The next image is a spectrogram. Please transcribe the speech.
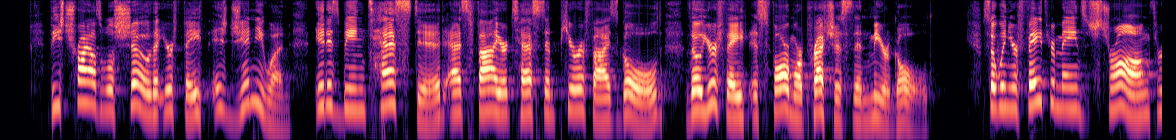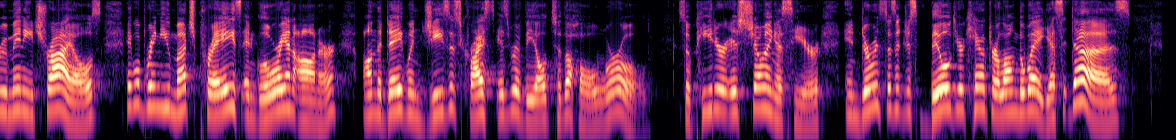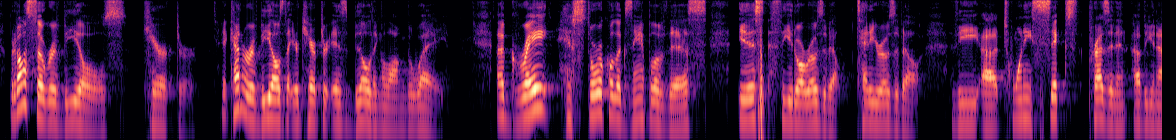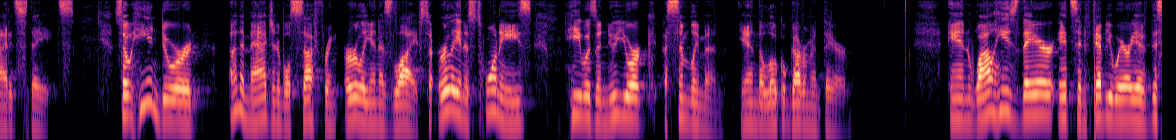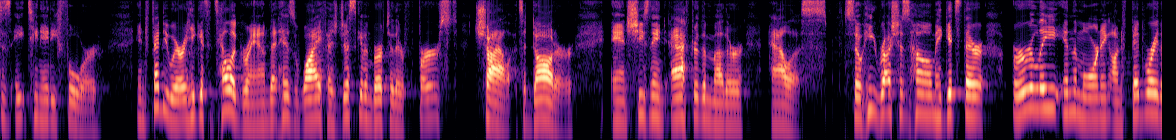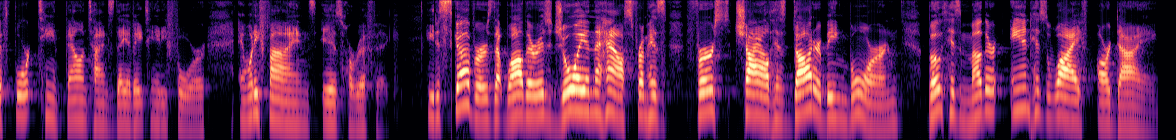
These trials will show that your faith is genuine. It is being tested as fire tests and purifies gold, though your faith is far more precious than mere gold. So, when your faith remains strong through many trials, it will bring you much praise and glory and honor on the day when Jesus Christ is revealed to the whole world. So, Peter is showing us here endurance doesn't just build your character along the way. Yes, it does but it also reveals character. It kind of reveals that your character is building along the way. A great historical example of this is Theodore Roosevelt, Teddy Roosevelt, the uh, 26th president of the United States. So he endured unimaginable suffering early in his life. So early in his 20s, he was a New York assemblyman in the local government there. And while he's there, it's in February of this is 1884. In February, he gets a telegram that his wife has just given birth to their first child. It's a daughter, and she's named after the mother, Alice. So he rushes home. He gets there early in the morning on February the 14th, Valentine's Day of 1884, and what he finds is horrific he discovers that while there is joy in the house from his first child, his daughter being born, both his mother and his wife are dying.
